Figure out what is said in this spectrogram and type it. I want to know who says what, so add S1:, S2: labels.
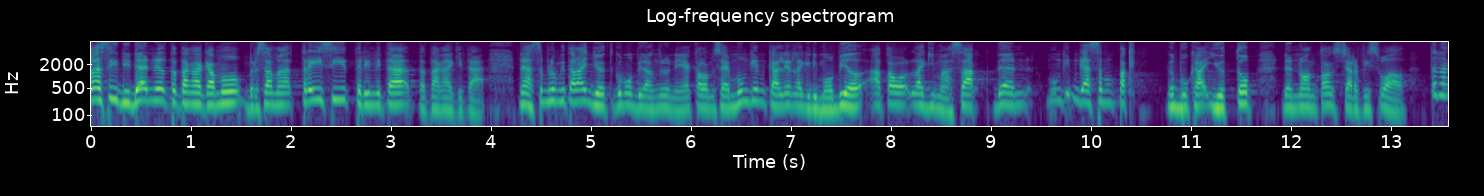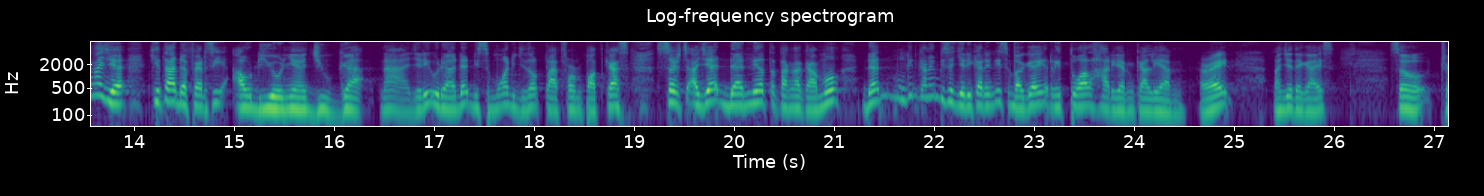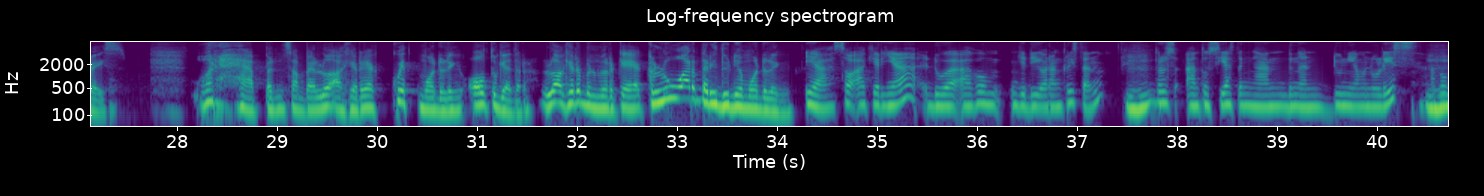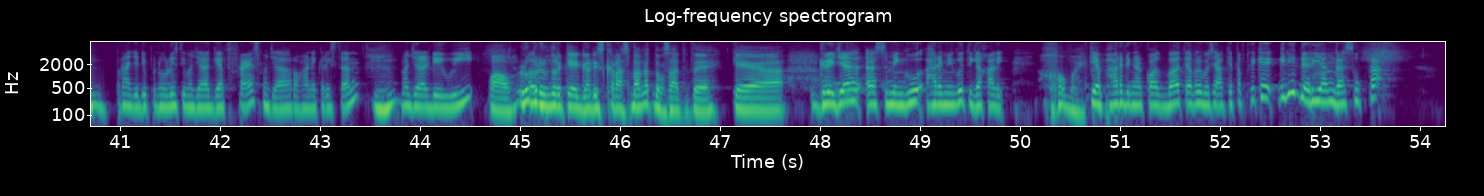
S1: Masih di Daniel tetangga kamu bersama Tracy Trinita tetangga kita. Nah sebelum kita lanjut gue mau bilang dulu nih ya kalau misalnya mungkin kalian lagi di mobil atau lagi masak dan mungkin gak sempat ngebuka YouTube dan nonton secara visual. Tenang aja, kita ada versi audionya juga. Nah, jadi udah ada di semua digital platform podcast. Search aja Daniel tetangga kamu dan mungkin kalian bisa jadikan ini sebagai ritual harian kalian. Alright, lanjut ya guys. So, Trace, What happened sampai lu akhirnya quit modeling altogether? Lu akhirnya benar-benar kayak keluar dari dunia modeling.
S2: Iya, so akhirnya dua aku menjadi orang Kristen,
S1: Mhm.
S2: terus antusias dengan dengan dunia menulis.
S1: Mhm.
S2: Aku pernah jadi penulis di majalah Get Fresh, majalah rohani Kristen,
S1: Mhm.
S2: majalah Dewi.
S1: Wow, lu benar-benar kayak garis keras banget dong saat itu ya. Kayak,
S2: Gereja eh, seminggu, hari Minggu tiga kali.
S1: oh my god.
S2: Tiap hari dengar khotbah, tiap hari baca Alkitab. Kayak ini dari yang gak suka,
